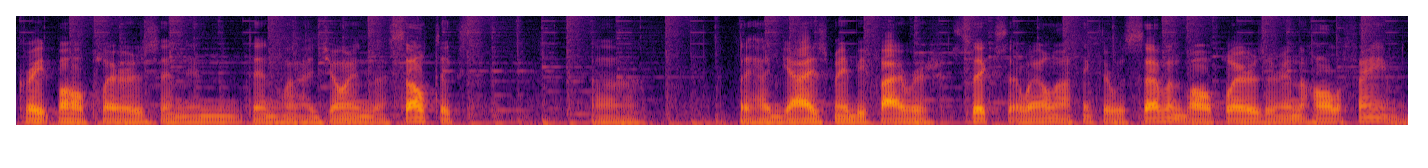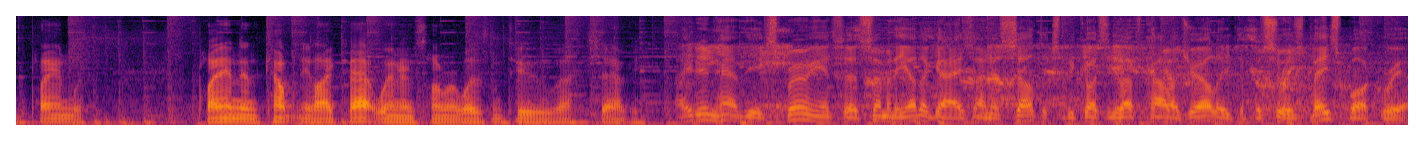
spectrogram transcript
great ball players, and then, then when I joined the Celtics, uh, they had guys, maybe five or six, well, I think there was seven ball players that are in the Hall of Fame, and playing with playing in a company like that winter and summer wasn't too uh, shabby. He didn't have the experience of some of the other guys on the Celtics because he left college early to pursue his baseball career.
